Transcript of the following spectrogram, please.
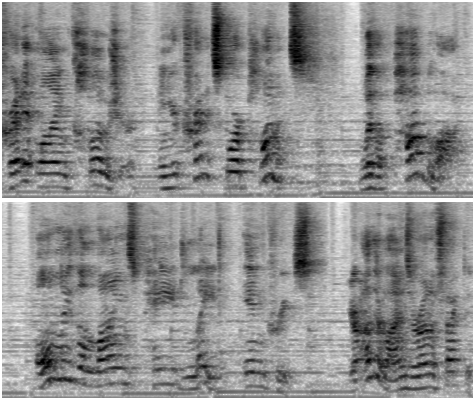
Credit line closure, and your credit score plummets. With a Publock, only the lines paid late increase. Your other lines are unaffected.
